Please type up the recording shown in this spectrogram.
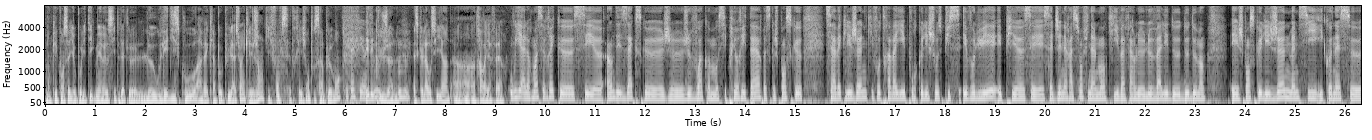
Donc les conseils aux politiques, mais aussi peut-être le, le ou les discours avec la population, avec les gens qui font cette région tout simplement, Tout à fait. et les plus jeunes. Mhm. Est-ce que là aussi il y a un, un- un travail à faire? Oui, alors moi c'est vrai que c'est un des que je, vois comme aussi prioritaire parce que je pense que c'est avec les jeunes qu'il faut travailler pour que les choses puissent évoluer et puis euh, c'est cette génération finalement qui va faire le, le valet de, de demain. Et je pense que les jeunes, même s'ils connaissent euh,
